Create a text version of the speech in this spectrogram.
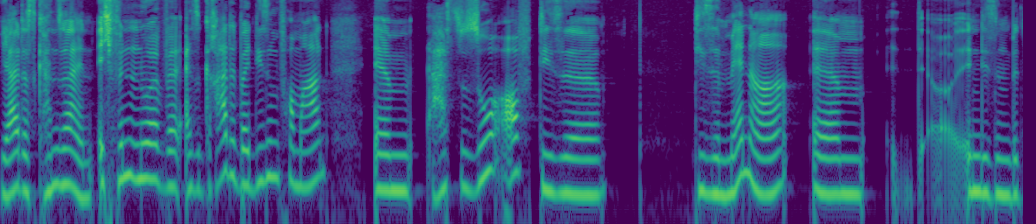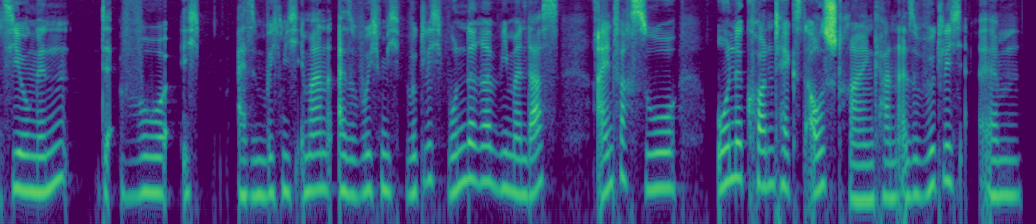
Ja, das kann sein. Ich finde nur, also gerade bei diesem Format ähm, hast du so oft diese, diese Männer ähm, in diesen Beziehungen, wo ich also wo ich mich immer, also wo ich mich wirklich wundere, wie man das einfach so ohne Kontext ausstrahlen kann. Also wirklich ähm,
